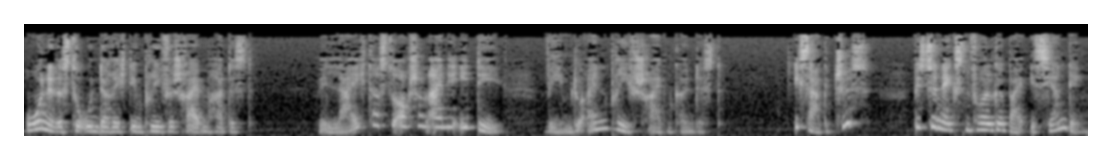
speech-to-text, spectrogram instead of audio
ohne dass du Unterricht im Briefeschreiben hattest. Vielleicht hast du auch schon eine Idee, wem du einen Brief schreiben könntest. Ich sage Tschüss, bis zur nächsten Folge bei Isjan Ding.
